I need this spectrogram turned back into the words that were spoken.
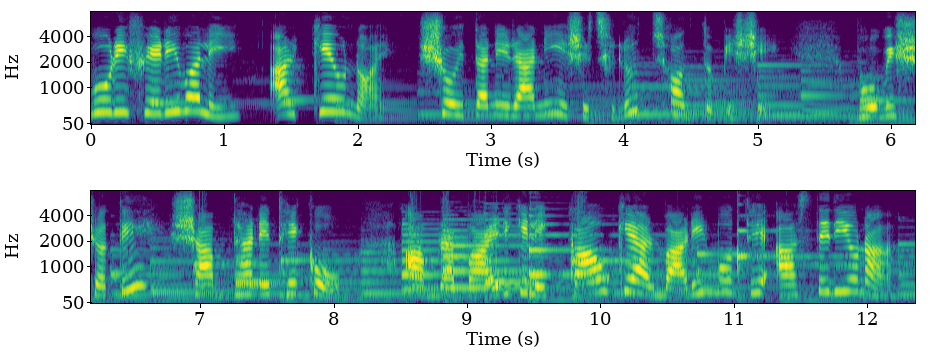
বুড়ি ফেরিওয়ালি আর কেউ নয়। শৈতানি রানী এসেছিল ছদ্মবেশে। ভবিষ্যতে সাবধানে থেকো। আমরা বাইরে গেলে কাউকে আর বাড়ির মধ্যে আসতে দিও না।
